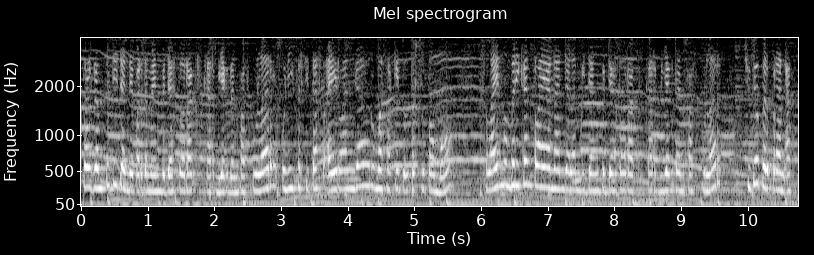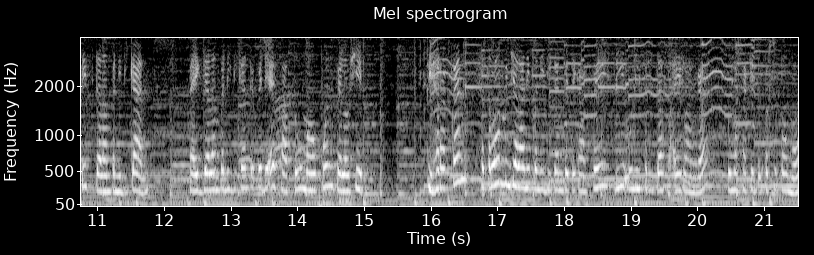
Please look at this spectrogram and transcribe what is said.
Program Studi dan Departemen Bedah Toraks, Kardiak, dan Vaskular Universitas Airlangga Rumah Sakit Dr. Sutomo selain memberikan pelayanan dalam bidang bedah toraks, kardiak, dan vaskular, juga berperan aktif dalam pendidikan, baik dalam pendidikan PPDS 1 maupun fellowship. Diharapkan setelah menjalani pendidikan PTKV di Universitas Airlangga, Rumah Sakit Dr. Sutomo,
